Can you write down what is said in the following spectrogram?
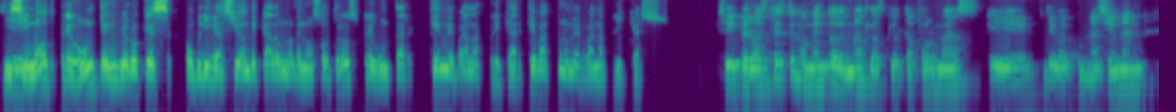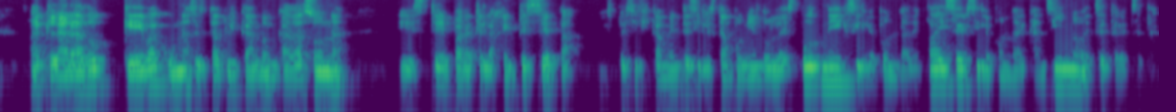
Y si no, pregunten. Yo creo que es obligación de cada uno de nosotros preguntar qué me van a aplicar, qué vacuna me van a aplicar. Sí, pero hasta este momento además las plataformas eh, de vacunación han aclarado qué vacuna se está aplicando en cada zona este, para que la gente sepa específicamente si le están poniendo la Sputnik, si le ponen la de Pfizer, si le ponen la de CanSino, etcétera, etcétera.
